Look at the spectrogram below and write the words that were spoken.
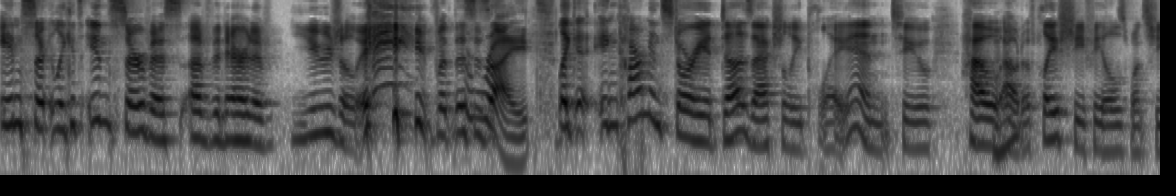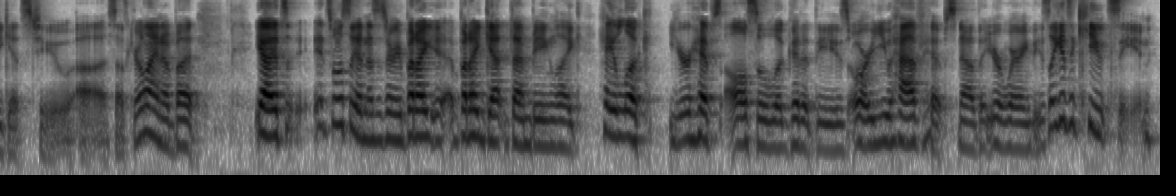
in ser- like it's in service of the narrative usually but this is Right. like in Carmen's story it does actually play into how out of place she feels once she gets to uh, South Carolina but yeah it's it's mostly unnecessary but I but I get them being like hey look your hips also look good at these or you have hips now that you're wearing these like it's a cute scene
